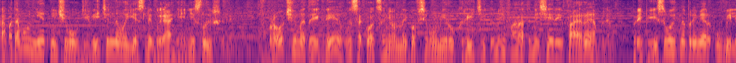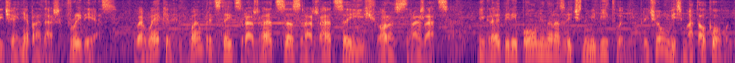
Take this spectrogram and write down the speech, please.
а потому нет ничего удивительного, если вы о ней не слышали. Впрочем, этой игре, высоко оцененной по всему миру критиками и фанатами серии Fire Emblem, приписывают, например, увеличение продаж 3DS. В Awakening вам предстоит сражаться, сражаться и еще раз сражаться. Игра переполнена различными битвами, причем весьма толковыми.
